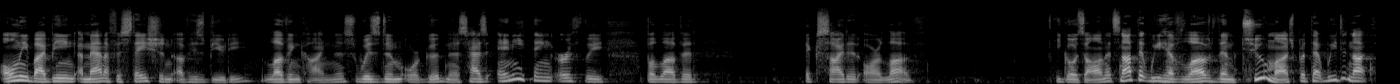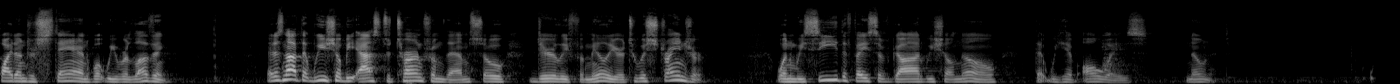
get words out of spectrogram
only by being a manifestation of his beauty, loving kindness, wisdom, or goodness has anything earthly, beloved, excited our love. He goes on, it's not that we have loved them too much, but that we did not quite understand what we were loving. It is not that we shall be asked to turn from them, so dearly familiar, to a stranger. When we see the face of God, we shall know that we have always known it.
